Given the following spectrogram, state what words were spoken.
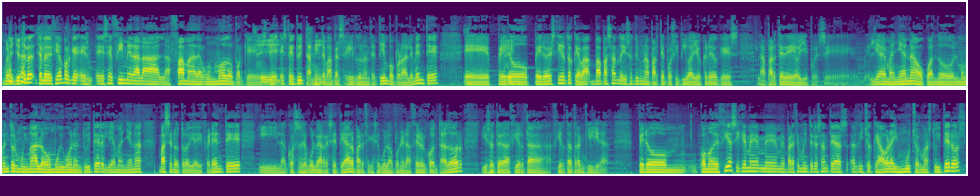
Bueno, yo te lo, te lo decía porque es, efímera la, fama de algún modo, porque este, este tweet también te va a perseguir durante tiempo, probablemente. Eh, pero, pero es cierto que va, va, pasando y eso tiene una parte positiva, yo creo, que es la parte de, oye, pues eh, el día de mañana o cuando el momento es muy malo o muy bueno en Twitter, el día de mañana va a ser otro día diferente y la cosa se vuelve a resetear, parece que se vuelve a poner a cero el contador y eso te da cierta, cierta tranquilidad. Pero, mm, como decía, sí que me, me, parece muy interesante, has, has, dicho que ahora hay muchos más tuiteros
